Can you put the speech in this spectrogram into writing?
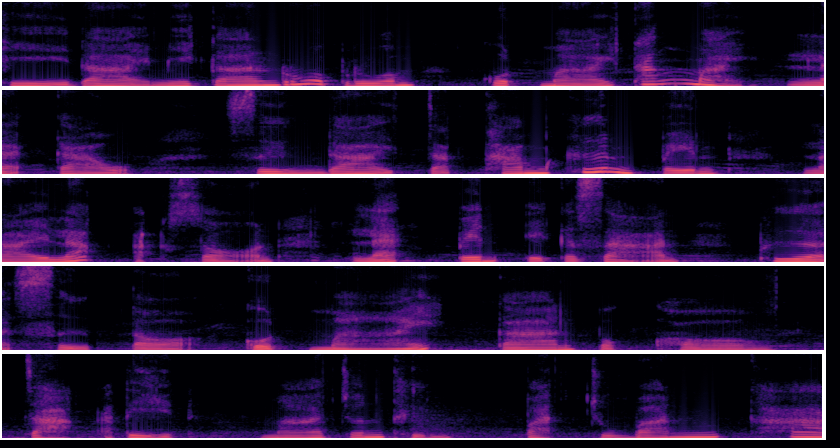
ที่ได้มีการรวบรวมกฎหมายทั้งใหม่และเก่า ซึ่งได้จัดทำขึ้นเป็นลายลักษณ์อักษร และเป็นเอกสารเพื่อสืบต่อ กฎหมาย การปกครอง จากอดีตมาจนถึงปัจจุบันค่ะ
